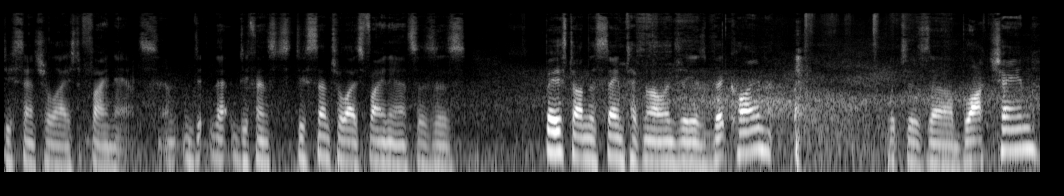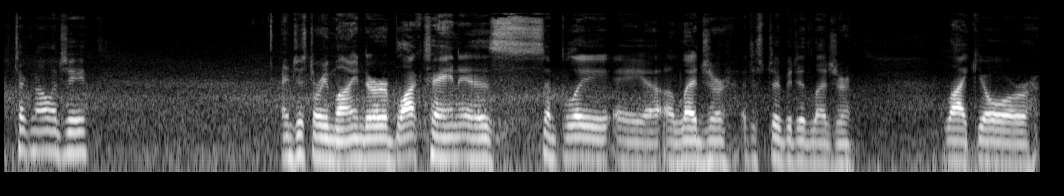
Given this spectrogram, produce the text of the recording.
decentralized finance. And that defense, decentralized finances is based on the same technology as Bitcoin, which is uh, blockchain technology. And just a reminder blockchain is simply a, a ledger, a distributed ledger, like your,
